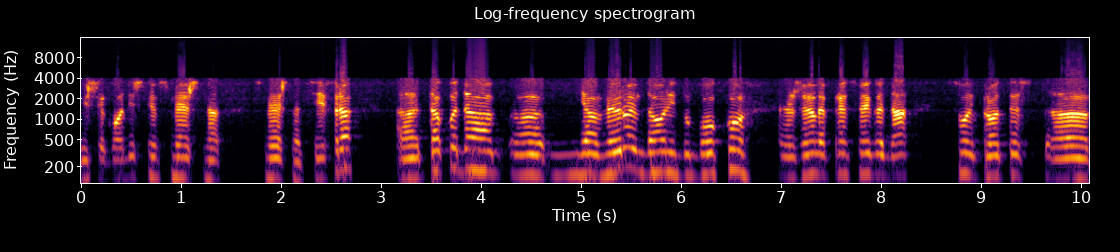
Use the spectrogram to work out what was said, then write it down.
višegodišnjem smešna, smešna cifra. A, tako da a, ja verujem da oni duboko žele pre svega da svoj protest a,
